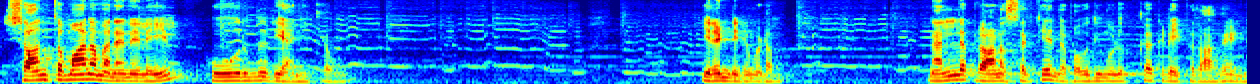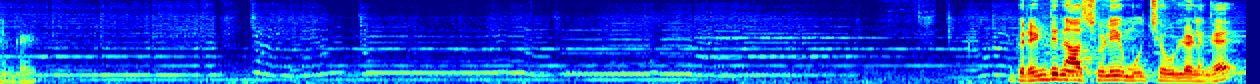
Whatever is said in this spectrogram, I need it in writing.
சாந்தமான மனநிலையில் கூர்ந்து தியானிக்கவும். இரண்டு நிமிடம். நல்ல பிராணசக்தி அந்த பகுதி முழுக்க கிடைப்பதாக எண்ணுங்கள். இப்போ ரெண்டு நாசுலையும் மூச்சை உள்ளழுங்க.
